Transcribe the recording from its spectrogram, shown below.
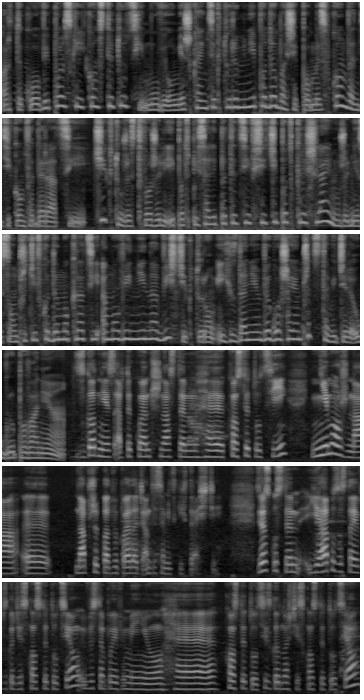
artykułowi polskiej konstytucji mówią mieszkańcy, którym nie podoba się pomysł konwencji Konfederacji. Ci, którzy stworzyli i podpisali petycję w sieci podkreślają, że nie są przeciwko demokracji, a mowie nienawiści, którą ich zdaniem wygłaszają przedstawiciele ugrupowania. Zgodnie z artykułem 13 Konstytucji nie można na przykład wypowiadać antysemickich treści. W związku z tym ja pozostaję w zgodzie z konstytucją i występuję w imieniu e, konstytucji, zgodności z konstytucją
